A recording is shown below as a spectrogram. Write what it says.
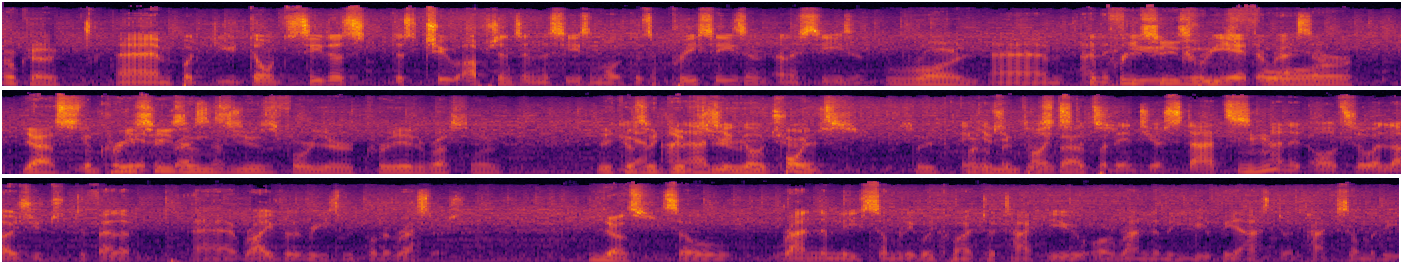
Okay. Um, but you don't see. There's there's two options in the season mode. There's a preseason and a season. Right. Um, The and if you create a for wrestler, yes, the preseasons used for your created wrestler because Yeah, it gives you, you through it, points, so you can it put gives them you into points stats. to put into your stats, Mhm. and it also allows you to develop uh, rivalries with other wrestlers. Yes. So randomly somebody will come out to attack you, or randomly you'll be asked to attack somebody,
